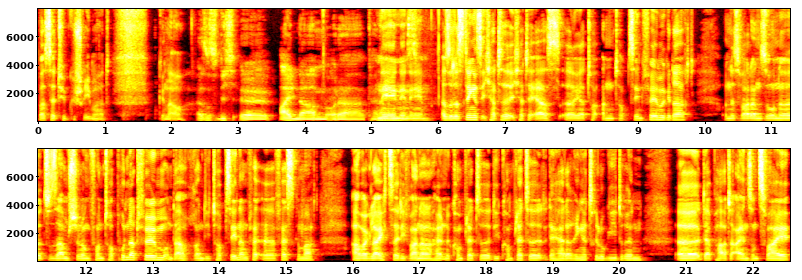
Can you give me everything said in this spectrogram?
was der Typ geschrieben hat. Genau. Also es ist nicht äh, Einnahmen oder keine Nee, Ahnung. nee, was. nee. Also das Ding ist, ich hatte, ich hatte erst äh, ja an Top 10 Filme gedacht und es war dann so eine Zusammenstellung von Top 100 Filmen und daran die Top 10 dann fe äh, festgemacht. Aber gleichzeitig waren dann halt eine komplette, die komplette Der Herr der Ringe Trilogie drin, äh, der Parte 1 und 2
